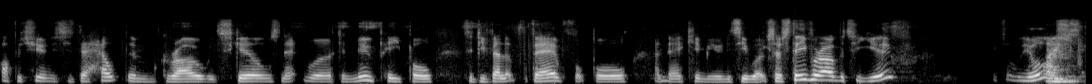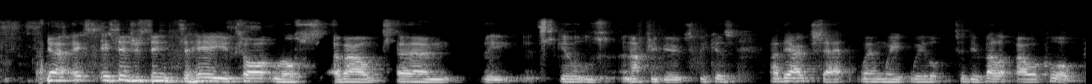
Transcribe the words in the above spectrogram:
opportunities to help them grow with skills, network, and new people to develop their football and their community work. So, Steve, we're over to you. It's all yours. Thanks. Yeah, it's it's interesting to hear you talk, Russ, about um, the skills and attributes because at the outset, when we we looked to develop our club,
